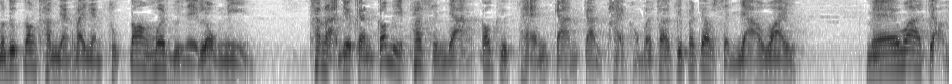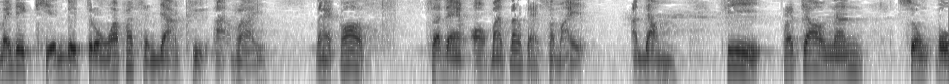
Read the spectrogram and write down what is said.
มนุษย์ต้องทำอย่างไรอย่างถูกต้องเมื่ออยู่ในโลกนี้ ขณะเดียวกันก็มีพระสัญญาก็คือแผนการการไถ่ของพระเจ้าที่พระเจ้าสัญญาไว้ แม้ว่าจะไม่ได้เขียนโดยตรงว่าพระสัญญาคืออะไร แต่ก็แสดงออกมาตั้งแต่สมัยอดัมที่พระเจ้านั้นทรงโปร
